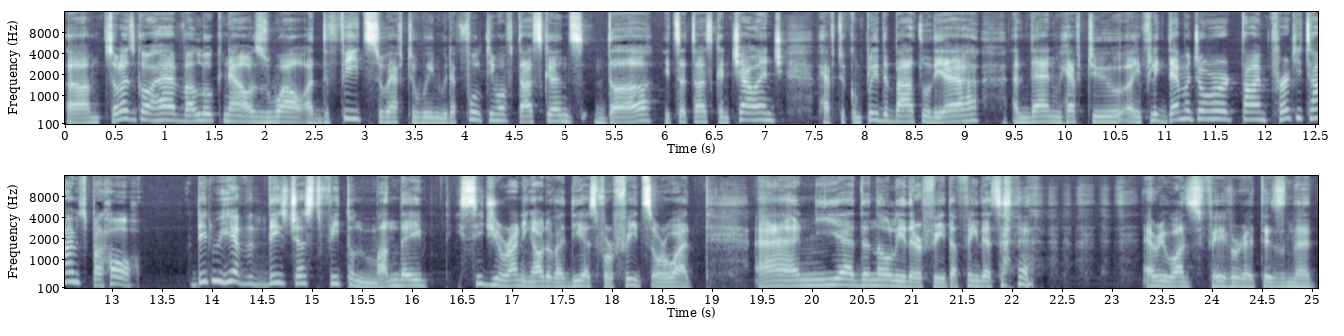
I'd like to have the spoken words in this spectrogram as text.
Um, so let's go have a look now as well at the feats. We have to win with a full team of Tuskens. Duh, it's a Tusken challenge. We have to complete the battle, yeah. And then we have to inflict damage over time 30 times. But how did we have this just feat on Monday? Is CG running out of ideas for feats or what? And yeah, the no leader feat. I think that's everyone's favorite, isn't it?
